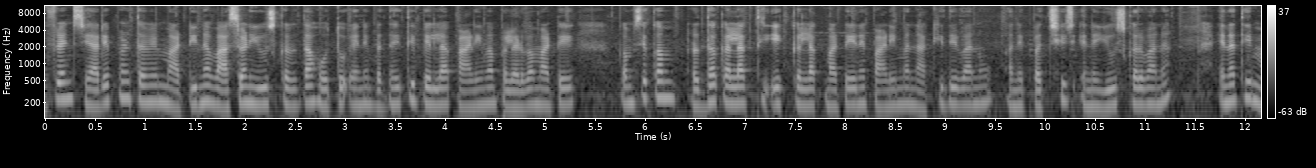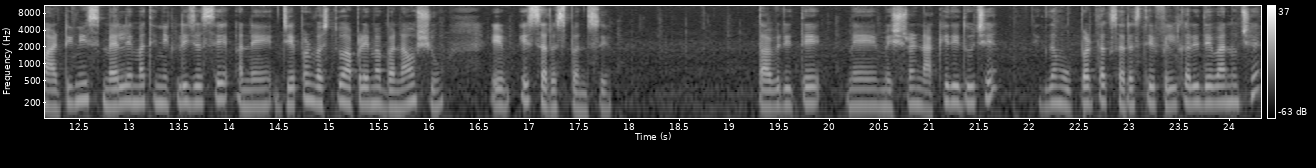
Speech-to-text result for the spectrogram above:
ફ્રેન્ડ્સ, જ્યારે પણ તમે માટીના વાસણ યુઝ કરતા હો, તો એને બધાથી પહેલાં પાણીમાં પલળવા માટે કમસે કમ અડધા કલાકથી એક કલાક માટે એને પાણીમાં નાખી દેવાનું અને પછી જ એને યુઝ કરવાના. એનાથી માટીની સ્મેલ એમાંથી નીકળી જશે અને જે પણ વસ્તુ આપણે એમાં બનાવશું, એ એ સરસ બનશે. તો આવી રીતે મેં મિશ્રણ નાખી દીધું છે. એકદમ ઉપર તક સરસથી ફિલ કરી દેવાનું છે.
